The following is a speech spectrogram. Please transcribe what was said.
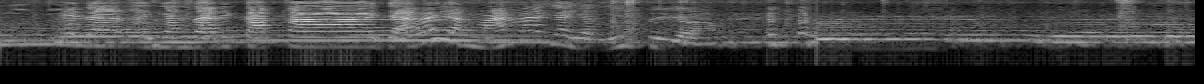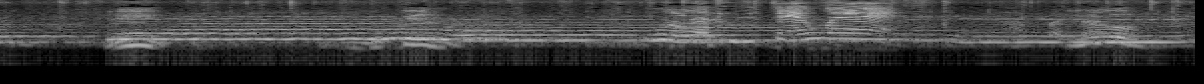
Ini da- yang dari kakak Jara yang mana ya? Yang itu ya. Nih, mungkin. Tuh dari cewek. Yuk. Tuh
